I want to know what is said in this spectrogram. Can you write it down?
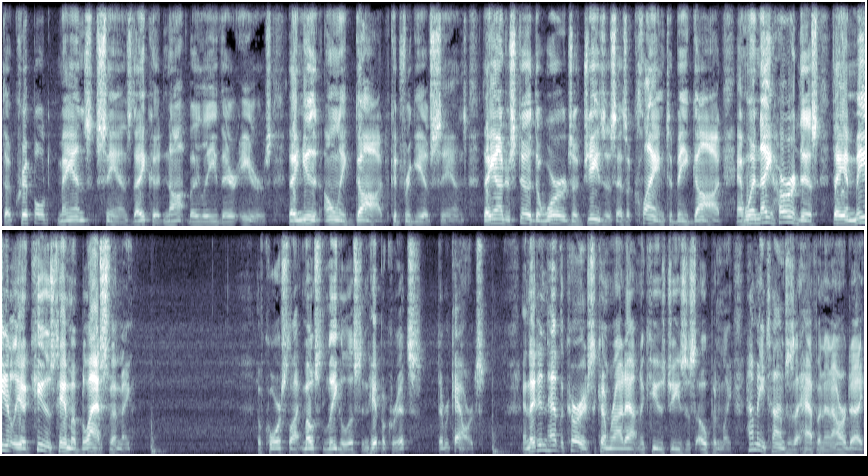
the crippled man's sins, they could not believe their ears. They knew that only God could forgive sins. They understood the words of Jesus as a claim to be God. And when they heard this, they immediately accused him of blasphemy. Of course, like most legalists and hypocrites, they were cowards. And they didn't have the courage to come right out and accuse Jesus openly. How many times does it happen in our day?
